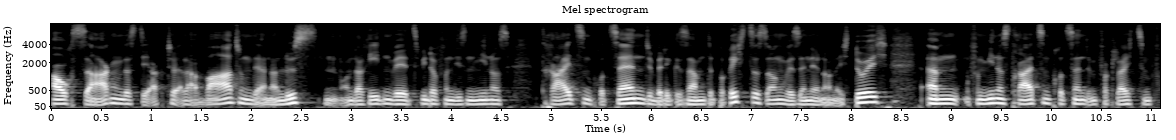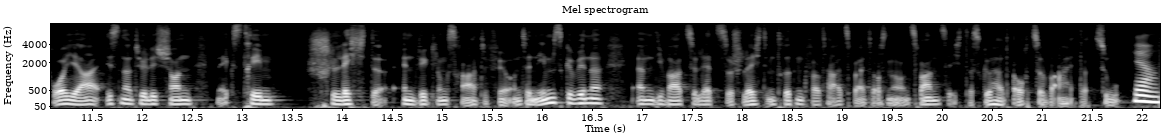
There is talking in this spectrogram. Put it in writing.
auch sagen, dass die aktuelle Erwartung der Analysten, und da reden wir jetzt wieder von diesen minus 13 Prozent über die gesamte Berichtssaison, wir sind ja noch nicht durch, ähm, von minus 13 Prozent im Vergleich zum Vorjahr ist natürlich schon eine extrem schlechte Entwicklungsrate für Unternehmensgewinne. Ähm, die war zuletzt so schlecht im dritten Quartal 2029. Das gehört auch zur Wahrheit dazu. Ja.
